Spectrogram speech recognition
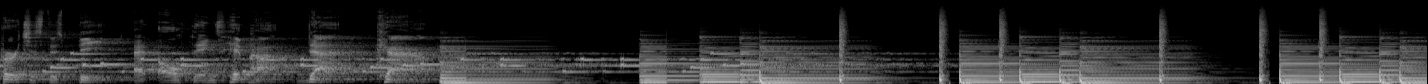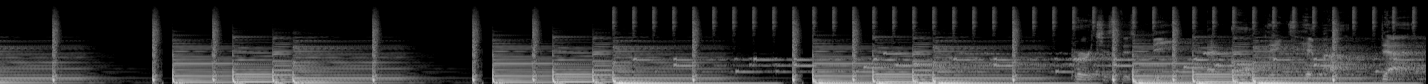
Purchase this beat at allthingshiphop.com. Purchase this beat at allthingshiphop.com.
